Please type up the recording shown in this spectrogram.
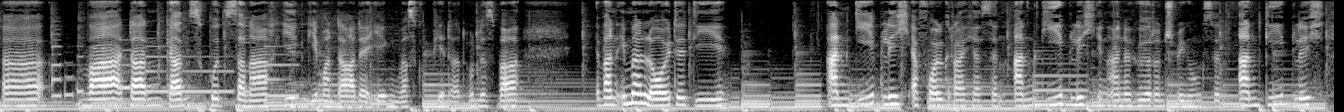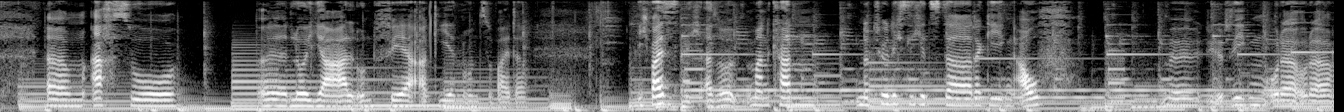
äh, war dann ganz kurz danach irgendjemand da, der irgendwas kopiert hat. Und es war, waren immer Leute, die angeblich erfolgreicher sind, angeblich in einer höheren Schwingung sind, angeblich, ähm, ach so, äh, loyal und fair agieren und so weiter. Ich weiß es nicht. Also man kann natürlich sich jetzt da dagegen aufregen oder, oder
